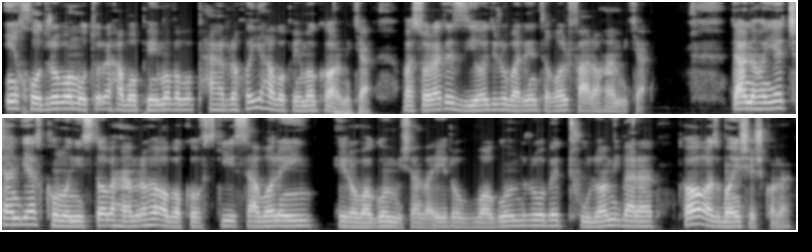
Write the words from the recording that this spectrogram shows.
این خودرو با موتور هواپیما و با پره های هواپیما کار می‌کرد و سرعت زیادی رو برای انتقال فراهم می‌کرد. در نهایت چندی از کمونیستا به همراه آباکوفسکی سوار این ایرو میشن و ایرو رو به طولا می‌برند تا آزمایشش کنند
